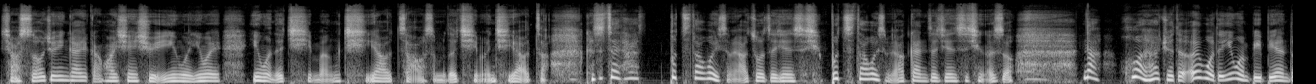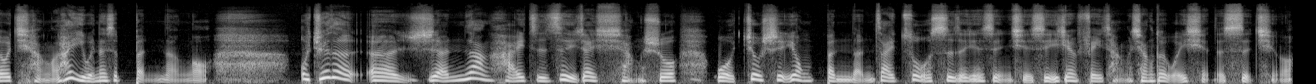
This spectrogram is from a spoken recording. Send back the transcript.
小时候就应该赶快先学英文，因为英文的启蒙期要早，什么的启蒙期要早。可是，在他。不知道为什么要做这件事情，不知道为什么要干这件事情的时候，那忽然他觉得，哎，我的英文比别人都强哦，他以为那是本能哦。我觉得，呃，人让孩子自己在想说，我就是用本能在做事这件事情，其实是一件非常相对危险的事情哦。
